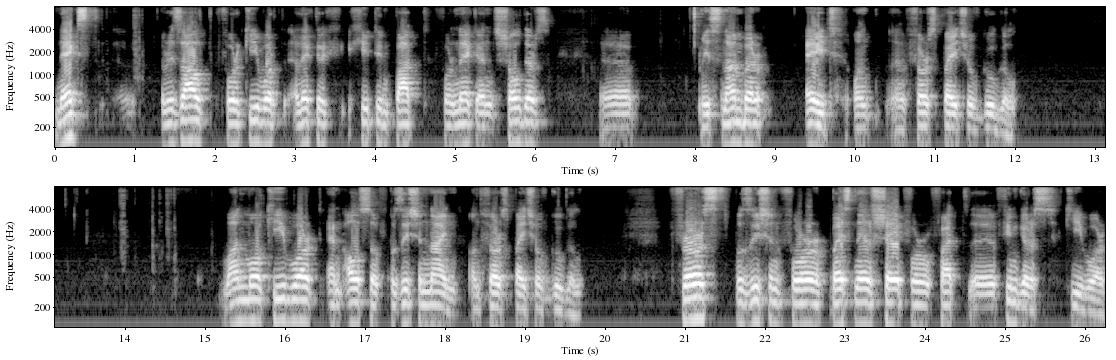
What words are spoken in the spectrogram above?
Next result for keyword electric heating pad for neck and shoulders uh, is number 8 on uh, first page of Google. One more keyword and also position 9 on first page of Google. First position for best nail shape for fat uh, fingers keyword.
